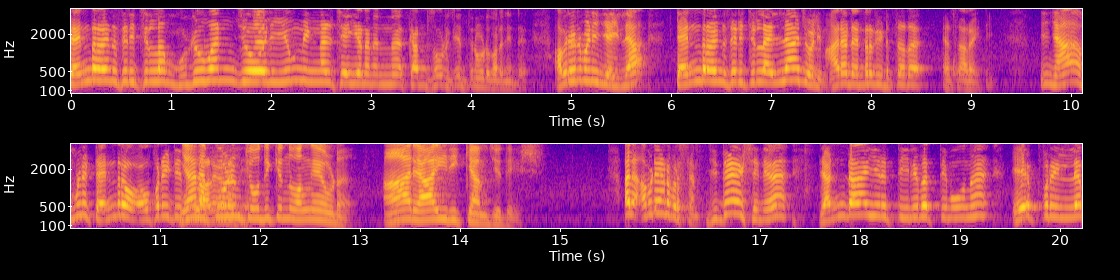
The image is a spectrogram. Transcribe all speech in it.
ടെൻഡർ അനുസരിച്ചുള്ള മുഴുവൻ ജോലിയും നിങ്ങൾ ചെയ്യണമെന്ന് കൺസോർഷ്യത്തിനോട് പറഞ്ഞിട്ട്. അവരൊരു പണിയും ചെയ്യില്ല. ടെൻഡർ അനുസരിച്ചുള്ള എല്ലാ ജോലിയും. ആരാ ടെൻഡർ എടുത്തത്? എസ് ആർ ഐ ടി ഞാൻ നമ്മൾ ടെൻഡർ ഓപ്പറേറ്റ് ഞാൻ ചെയ്ത എപ്പോഴും ചോദിക്കുന്നു അങ്ങയോട് ആരായിരിക്കാം ജിതേഷ്? അല്ല അവിടെയാണ് പ്രശ്നം. ജിതേഷിന് രണ്ടായിരത്തി ഇരുപത്തി മൂന്ന് ഏപ്രിലിലെ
